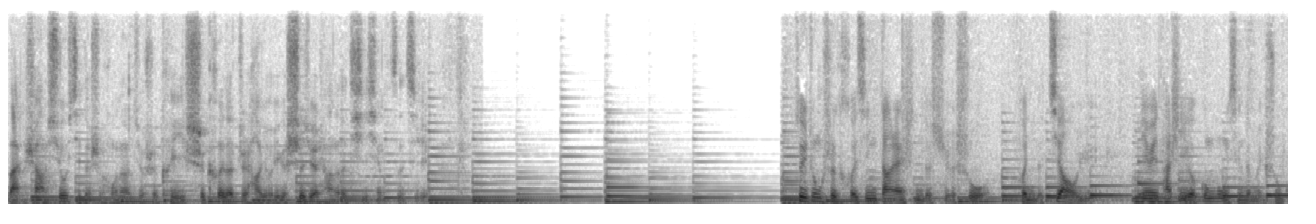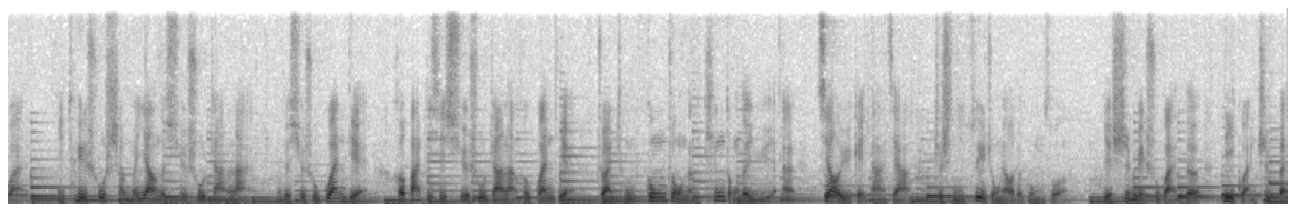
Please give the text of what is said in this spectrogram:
晚上休息的时候呢，就是可以时刻的至少有一个视觉上的提醒自己。最重视核心当然是你的学术和你的教育，因为它是一个公共性的美术馆。你推出什么样的学术展览，你的学术观点和把这些学术展览和观点转成公众能听懂的语言教育给大家，这是你最重要的工作，也是美术馆的立馆之本。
